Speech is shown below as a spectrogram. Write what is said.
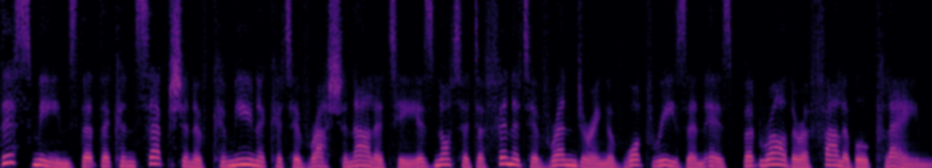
This means that the conception of communicative rationality is not a definitive rendering of what reason is, but rather a fallible claim.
